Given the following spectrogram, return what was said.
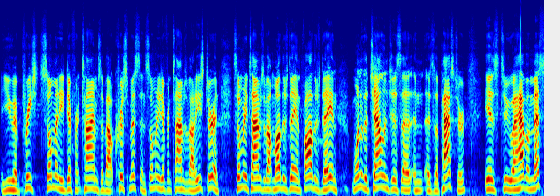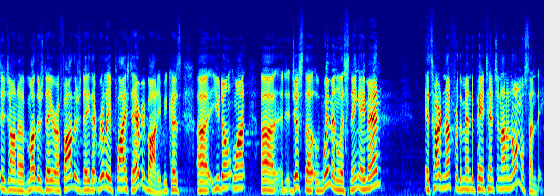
You have preached so many different times about Christmas and so many different times about Easter and so many times about Mother's Day and Father's Day. And one of the challenges uh, as a pastor is to have a message on a Mother's Day or a Father's Day that really applies to everybody because uh, you don't want uh, just the women listening. Amen? it's hard enough for the men to pay attention on a normal Sunday.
